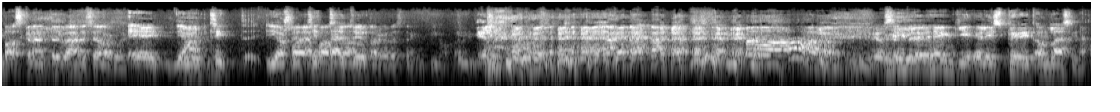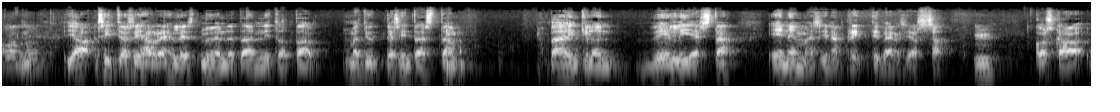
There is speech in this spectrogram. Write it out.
paska näytteli väärässä elokuvissa. ei, ja sit, jos nyt Paja sit paska täytyy... tarkoittaa sitä ihan Villen henki eli spirit on läsnä. On, on. Ja sitten jos ihan rehellisesti myönnetään, niin tota, mä tykkäsin tästä päähenkilön veljestä enemmän siinä brittiversiossa. Mm. Koska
